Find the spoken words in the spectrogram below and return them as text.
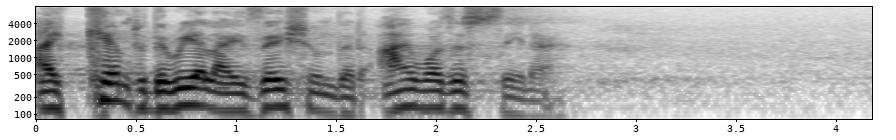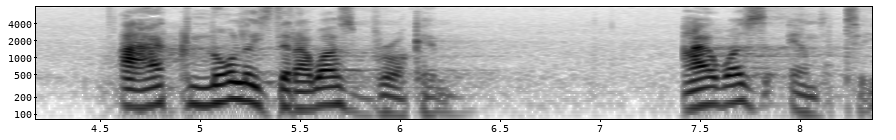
I came to the realization that I was a sinner. I acknowledged that I was broken. I was empty.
